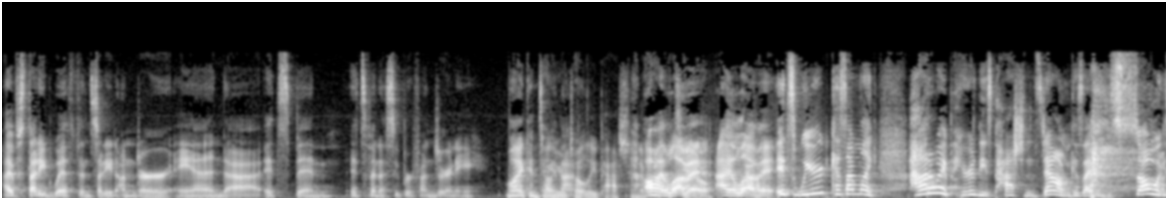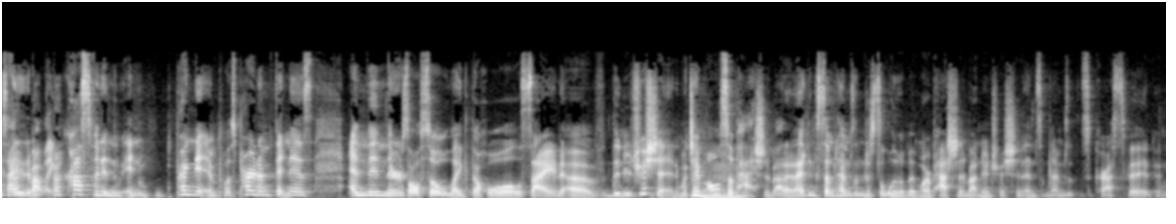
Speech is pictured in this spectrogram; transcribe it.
I've studied with and studied under, and uh, it's been it's been a super fun journey. Well, I can tell you're that. totally passionate Oh, I love too. it. I love it. It's weird because I'm like, how do I pare these passions down? Because I'm so excited about like CrossFit and, and pregnant and postpartum fitness. And then there's also like the whole side of the nutrition, which I'm also Mm-hmm. passionate about. And I think sometimes I'm just a little bit more passionate about nutrition and sometimes it's CrossFit. And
